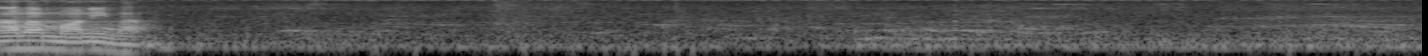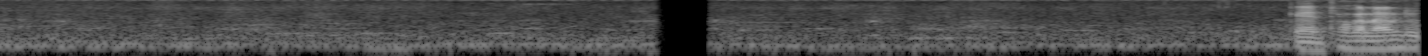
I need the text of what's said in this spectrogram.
အားလုံးပဲ morning ပါကဲထောက်ကနန်းတူ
